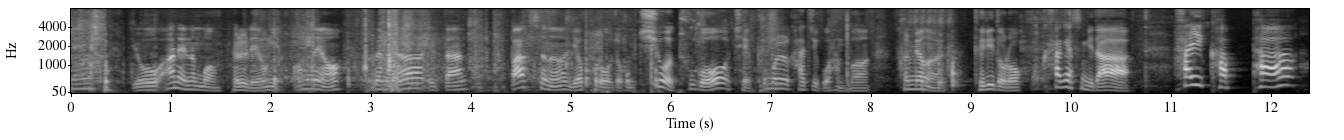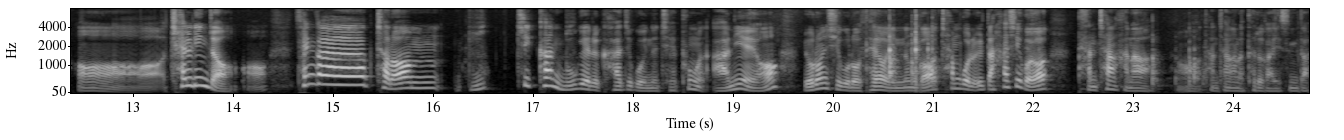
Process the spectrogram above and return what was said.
음, 요 안에는 뭐 별 내용이 없네요. 그러면 일단 박스는 옆으로 조금 치워 두고 제품을 가지고 한번 설명을 드리도록 하겠습니다. 하이카파 어, 챌린저. 어, 생각처럼 묵직한 무게를 가지고 있는 제품은 아니에요. 이런 식으로 되어 있는 거 참고를 일단 하시고요. 탄창 하나 어, 탄창 하나 들어가 있습니다.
